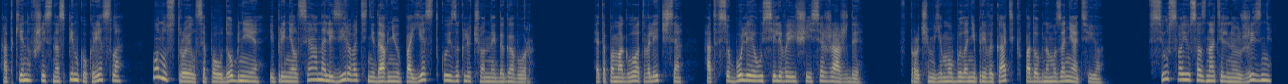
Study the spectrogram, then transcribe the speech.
Откинувшись на спинку кресла, он устроился поудобнее и принялся анализировать недавнюю поездку и заключенный договор. Это помогло отвлечься от все более усиливающейся жажды. Впрочем, ему было не привыкать к подобному занятию. Всю свою сознательную жизнь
